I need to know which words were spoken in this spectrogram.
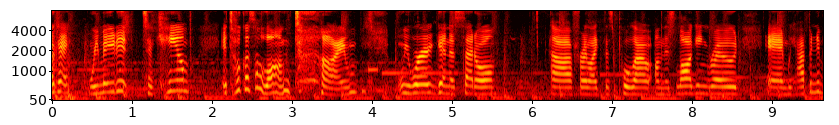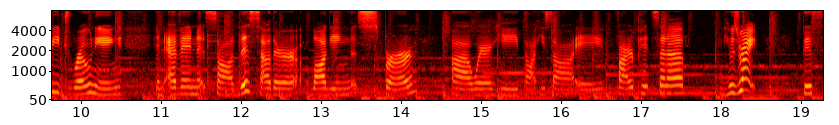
Okay, we made it to camp. It took us a long time. We were gonna settle uh, for like this pull out on this logging road, and we happened to be droning, and Evan saw this other logging spur uh, where he thought he saw a fire pit set up, and he was right. This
